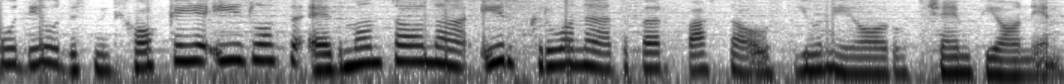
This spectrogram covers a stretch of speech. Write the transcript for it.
U20 hokeja izlase Edmontonā ir kronēta par pasaules junioru čempioniem.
